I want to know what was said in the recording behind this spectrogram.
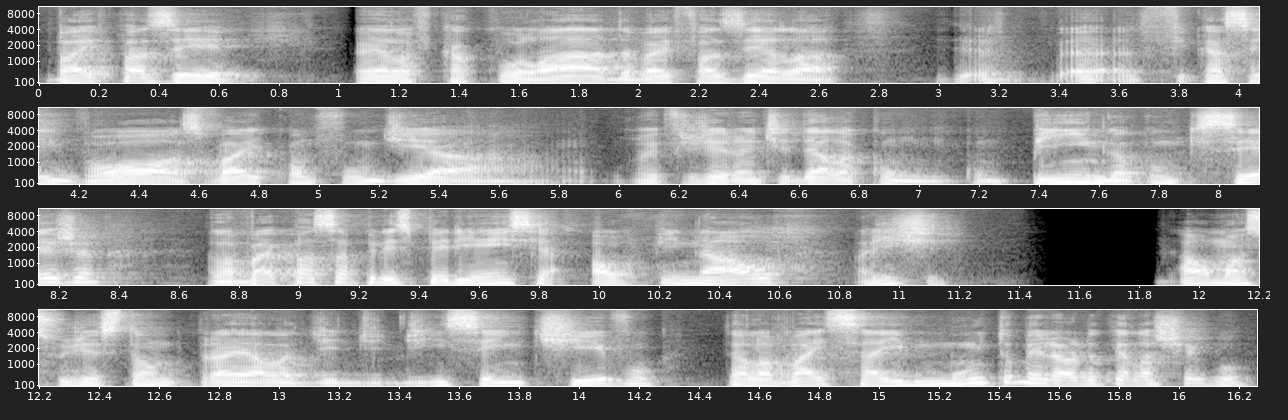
vai fazer ela ficar colada, vai fazer ela eh, eh, ficar sem voz, vai confundir a- o refrigerante dela com, com pinga, com o que seja. Ela vai passar pela experiência, ao final a gente dá uma sugestão para ela de, de- de incentivo, então ela vai sair muito melhor do que ela chegou.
